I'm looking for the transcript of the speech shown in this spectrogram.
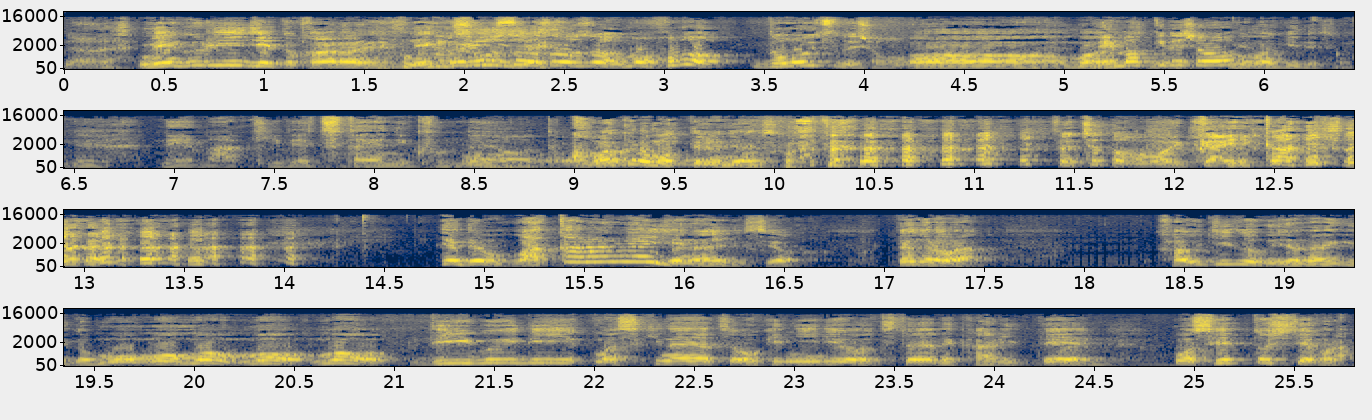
人 ネグリージェと変わらないネグリーそうジェそうそうそう。もうほぼ同一でしょ？ああまあ寝巻きでしょ？寝巻きですよね。寝巻きで蔦屋に来んだよって。枕持ってるんじゃないですか。それちょっともう一回いかん人いやでも分からないじゃないですよ。だからほら買う貴族じゃないけどもうもうもうもうもう DVD、まあ、好きなやつお気に入りを蔦屋で借りて、もうセットしてほら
